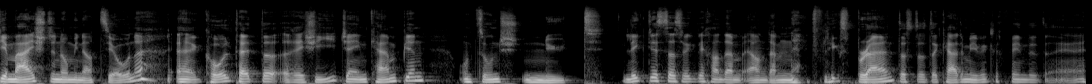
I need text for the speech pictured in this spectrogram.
die meisten Nominationen. Äh, geholt hat er Regie, Jane Campion und sonst nichts. Liegt jetzt das wirklich an dem, an dem Netflix-Brand, dass das die Academy wirklich findet, äh,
